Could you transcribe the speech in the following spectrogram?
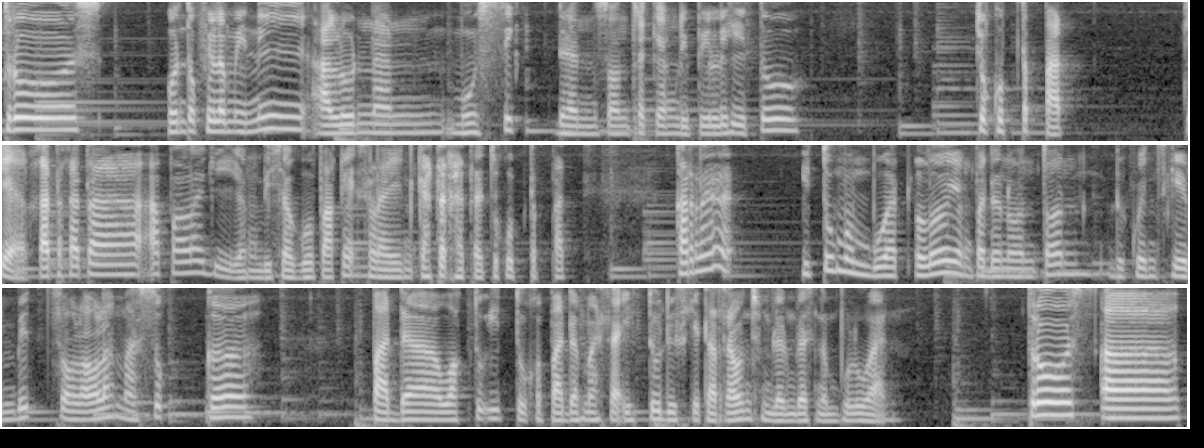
Terus untuk film ini alunan musik dan soundtrack yang dipilih itu cukup tepat. Ya kata-kata apa lagi yang bisa gue pakai selain kata-kata cukup tepat? Karena itu membuat lo yang pada nonton The Queen's Gambit seolah-olah masuk ke pada waktu itu kepada masa itu di sekitar tahun 1960-an terus uh,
